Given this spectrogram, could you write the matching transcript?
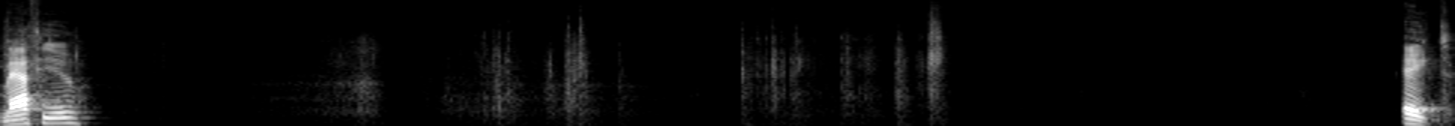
Matthew. Eight.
